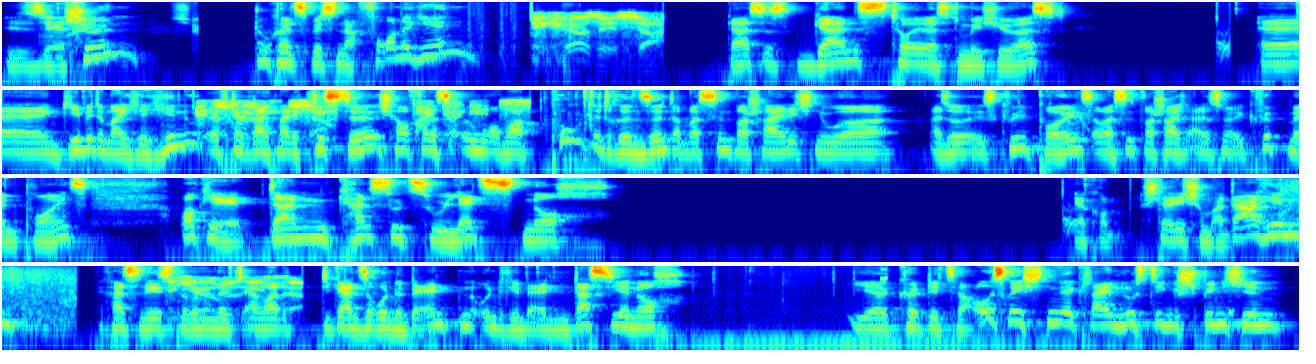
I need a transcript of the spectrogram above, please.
Sehr schön. Du kannst ein bisschen nach vorne gehen. Ich höre Sie, Sir. Das ist ganz toll, dass du mich hörst. Äh, geh bitte mal hier hin und öffne gerade mal die Kiste. Ich hoffe, dass da irgendwo auch mal Punkte drin sind, aber es sind wahrscheinlich nur, also Skill Points, aber es sind wahrscheinlich alles nur Equipment Points. Okay, dann kannst du zuletzt noch. Ja, komm, stell dich schon mal dahin. Dann kannst du nächste Runde dich, einfach die ganze Runde beenden und wir beenden das hier noch. Ihr könnt nichts mehr ausrichten, ihr kleinen lustigen Spinnchen.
